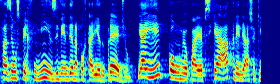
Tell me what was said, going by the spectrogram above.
fazer uns perfuminhos e vender na portaria do prédio? E aí, como meu pai é psiquiatra, ele acha que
